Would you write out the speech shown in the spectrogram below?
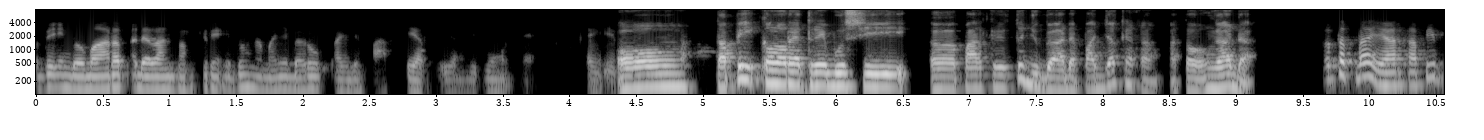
seperti Indomaret ada lahan parkirnya itu namanya baru pajak parkir yang dipungutnya. Kayak gitu. Oh, tapi kalau retribusi uh, parkir itu juga ada pajak ya, Kang? Atau enggak ada? Tetap bayar, tapi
